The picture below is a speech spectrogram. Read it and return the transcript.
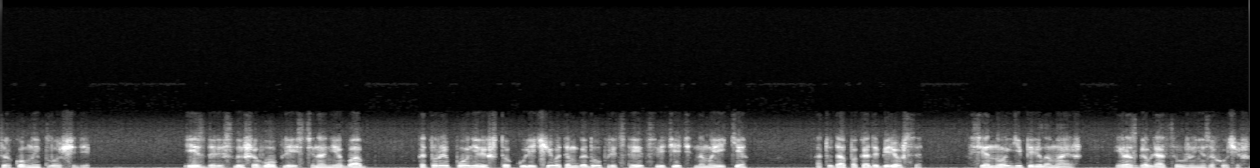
церковной площади. Издали, слыша вопли и стенания баб, которые поняли, что куличи в этом году предстоит светить на маяке, а туда, пока доберешься, все ноги переломаешь и разговляться уже не захочешь.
